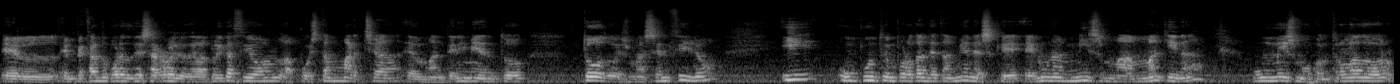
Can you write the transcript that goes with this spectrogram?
el, empezando por el desarrollo de la aplicación, la puesta en marcha, el mantenimiento, todo es más sencillo. Y un punto importante también es que en una misma máquina un mismo controlador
